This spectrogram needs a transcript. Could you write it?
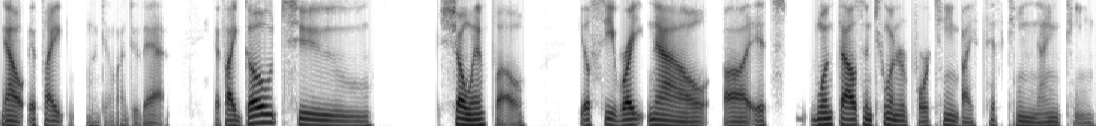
Now, if I, I don't want to do that. if I go to show info, you'll see right now uh, it's 1214 by 1519.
